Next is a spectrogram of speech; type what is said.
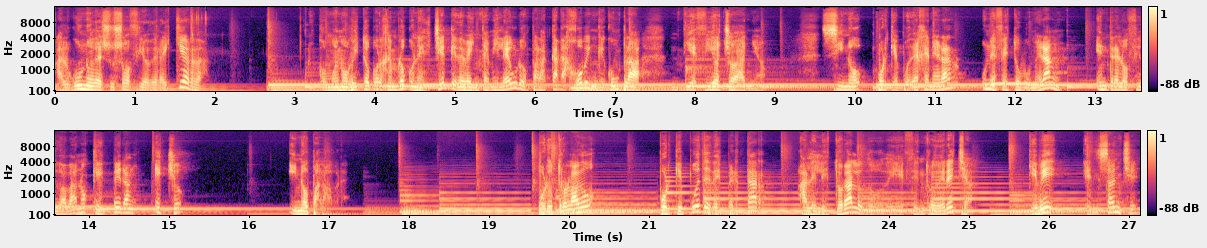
alguno de sus socios de la izquierda, como hemos visto, por ejemplo, con el cheque de 20.000 euros para cada joven que cumpla 18 años, sino porque puede generar un efecto boomerang entre los ciudadanos que esperan hechos y no palabras. Por otro lado, porque puede despertar al electorado de centro derecha que ve en Sánchez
